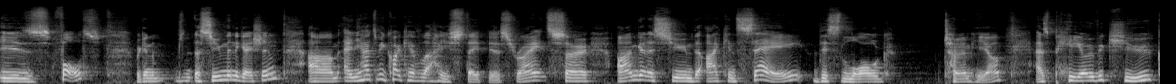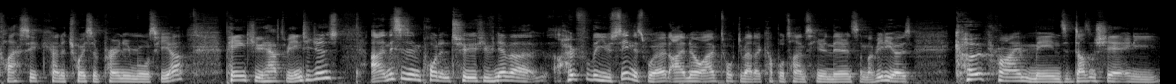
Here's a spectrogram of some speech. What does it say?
is false. We're going to assume the negation, um, and you have to be quite careful about how you state this, right? So I'm going to assume that I can say this log term here as P over Q, classic kind of choice of pronumerals here. P and Q have to be integers. Uh, and this is important too if you've never, hopefully you've seen this word. I know I've talked about it a couple times here and there in some of my videos. Co-prime means it doesn't share any,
